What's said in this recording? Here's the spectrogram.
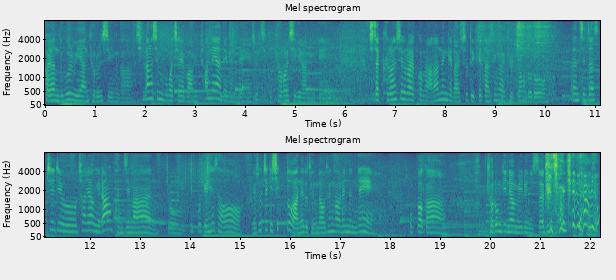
과연 누굴 위한 결혼식인가 신랑 신부가 제일 마음이 편해야 되는데 솔직히 결혼식이라는 게 진짜 그런 식으로 할 거면 안 하는 게 나을 수도 있겠다는 생각이 들 정도로 난 진짜 스튜디오 촬영이랑 반지만 좀 이쁘게 해서 솔직히 식도 안 해도 된다고 생각을 했는데 오빠가 음, 결혼기념일은 있어야 되지 않겠냐며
